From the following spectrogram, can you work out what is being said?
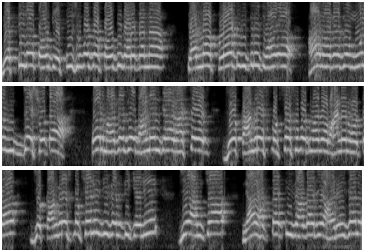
व्यक्तीला पावती तीस रुपयाच्या पावती धारकांना त्यांना प्लॉट वितरित व्हावा हा माझा जो मूळ उद्देश होता. पण माझा जो भांडण त्या राष्ट्रवादी जो काँग्रेस पक्षासोबत माझा भांडण होता जो काँग्रेस पक्षाने जी गलती केली जी आमच्या न्याय हक्काची जागा जी हरिजन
